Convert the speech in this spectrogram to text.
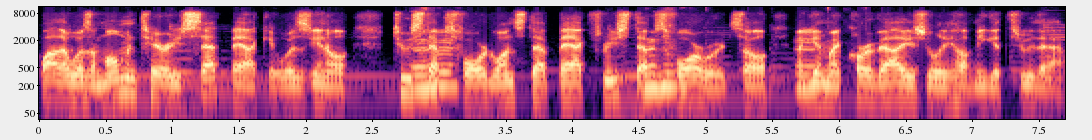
while it was a momentary setback it was you know 2 mm-hmm. steps forward one step back three steps mm-hmm. forward. So again, mm-hmm. my core values really helped me get through that.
